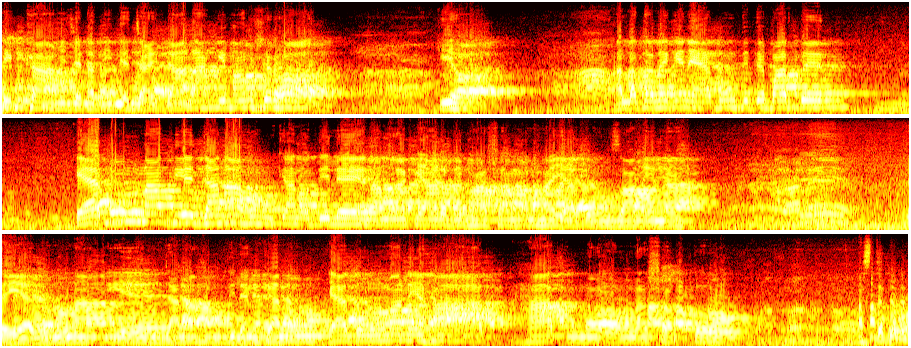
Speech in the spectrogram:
শিক্ষা আমি যেটা দিতে চাই, ডানা কি মানুষের হয়? কি হয়? আল্লাহ তালা এখানে এদন দিতে পারতেন। এদন না দিয়ে জানা হন কেন দিলেন? আল্লাহকে আরবি ভাষা মনে হয় এদন জানে না। তাই এদন না দিয়ে জানা হন দিলেন কেন? এদন মানে হাত। হাত নরম না শক্ত? আসতে পারো।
